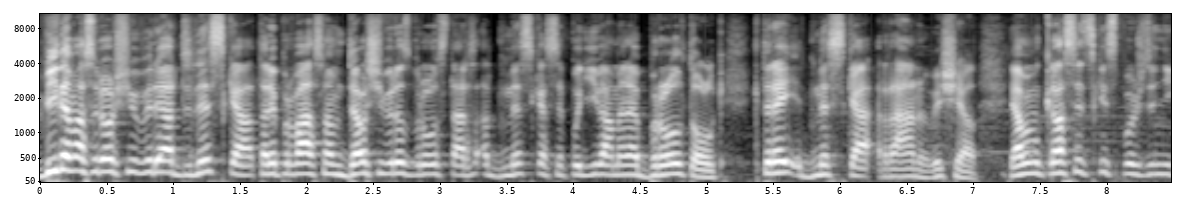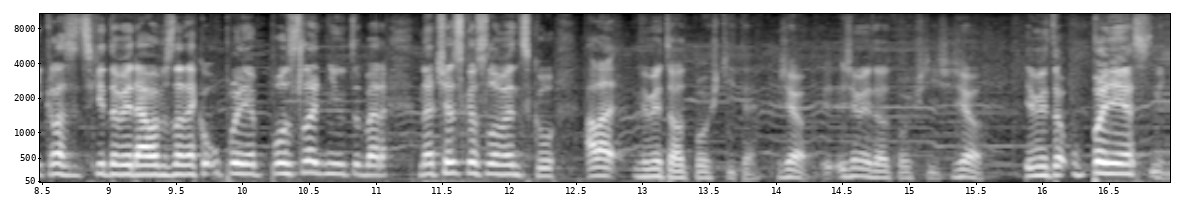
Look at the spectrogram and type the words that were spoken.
Vítám vás u dalšího videa dneska, tady pro vás mám další video z Brawl Stars a dneska se podíváme na Brawl Talk, který dneska ráno vyšel. Já mám klasicky spoždění, klasicky to vydávám znát jako úplně poslední youtuber na Československu, ale vy mi to odpouštíte, že jo, že mi to odpouštíš, že jo, je mi to úplně jasný.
